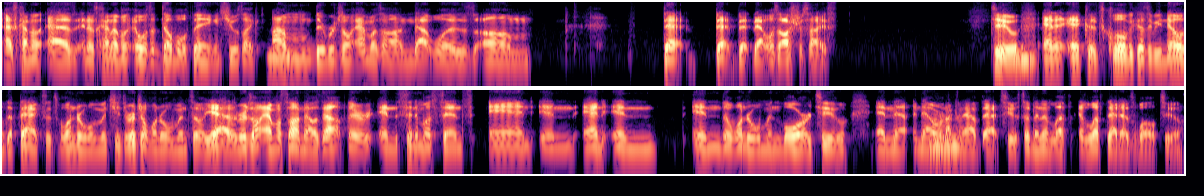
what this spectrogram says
as kind of as and it's kind of a, it was a double thing. She was like, Mhm. "I'm the original Amazon that was um that that that, that was ostracized." Too, Mhm. and it, it- it's cool because if you know the facts, it's Wonder Woman. She's the original Wonder Woman, so yeah, the original Amazon that was out there in the cinema sense and in and in in the Wonder Woman lore too. And now, and now we're not Mhm. going to have that too. So then it left it left that as well too.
